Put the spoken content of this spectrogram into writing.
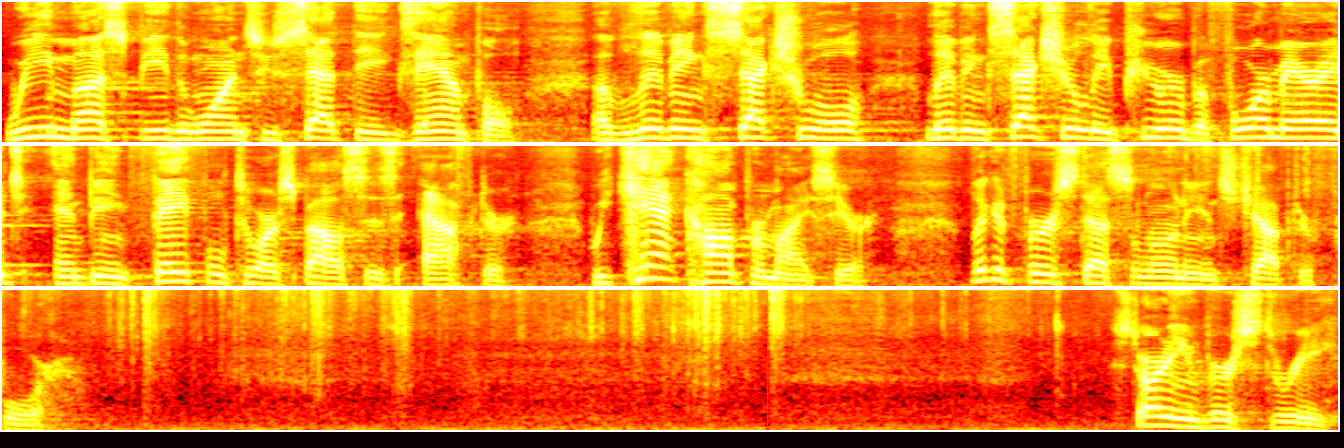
We must be the ones who set the example of living sexual living sexually pure before marriage and being faithful to our spouses after. We can't compromise here. Look at 1 Thessalonians chapter 4. Starting in verse 3.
